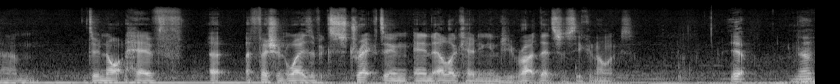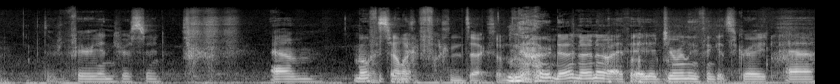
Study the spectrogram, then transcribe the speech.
um, do not have uh, efficient ways of extracting and allocating energy. Right? That's just economics. Yep. No, very interesting. Um, I sound like a fucking dick. Sometimes. no, no, no, no. I, th- I generally think it's great. Uh,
